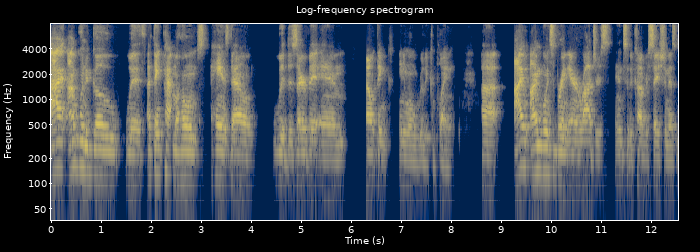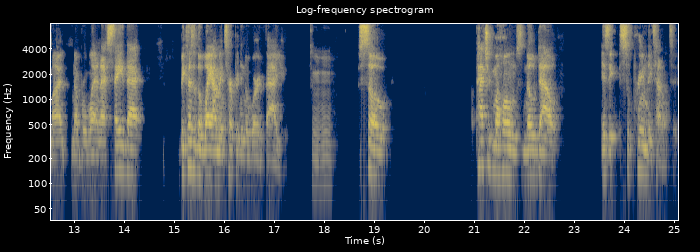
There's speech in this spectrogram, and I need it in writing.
I I'm going to go with I think Pat Mahomes hands down would deserve it, and I don't think anyone will really complain. Uh, I I'm going to bring Aaron Rodgers into the conversation as my number one, and I say that because of the way I'm interpreting the word value. Mm-hmm. So Patrick Mahomes, no doubt, is supremely talented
